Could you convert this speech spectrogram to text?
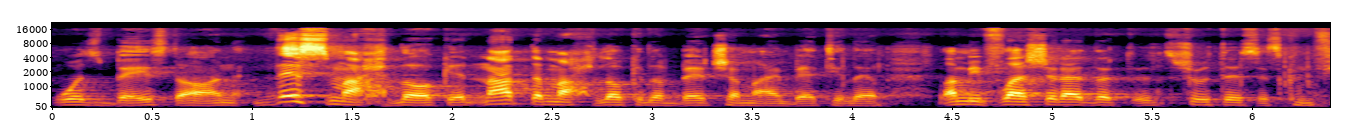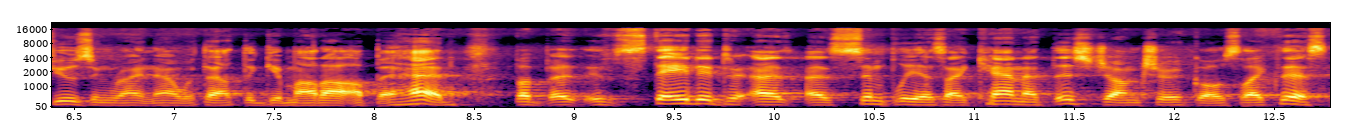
was based on this mahloket, not the mahloket of Bet Shammai and Bet Hillel. Let me flesh it out. The truth is, it's confusing right now without the Gemara up ahead. But, but it's stated as, as simply as I can at this juncture, it goes like this.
